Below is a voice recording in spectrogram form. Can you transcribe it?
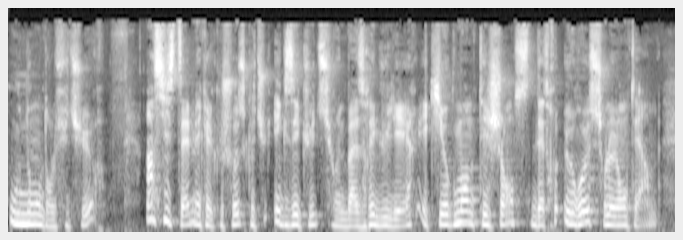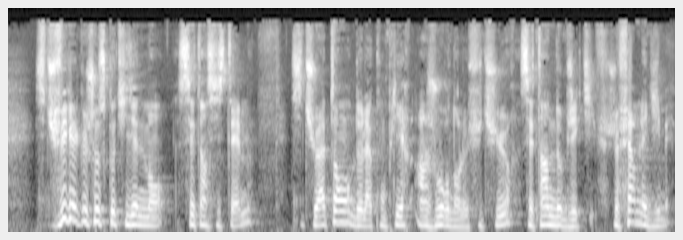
ou non dans le futur. Un système est quelque chose que tu exécutes sur une base régulière et qui augmente tes chances d'être heureux sur le long terme. Si tu fais quelque chose quotidiennement, c'est un système. Si tu attends de l'accomplir un jour dans le futur, c'est un objectif. Je ferme les guillemets.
